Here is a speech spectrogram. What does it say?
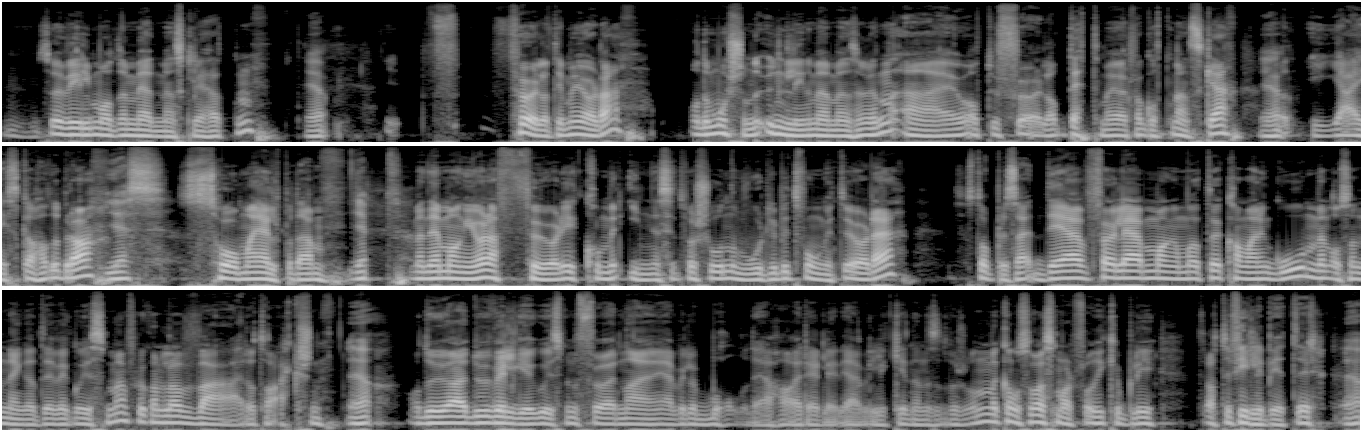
mm. så vil måte, medmenneskeligheten Ja. føle at de må gjøre det. Og det morsomme underliggende med medmenneskeligheten er jo at du føler at dette må jeg gjøre for et godt menneske. Ja. At jeg skal ha det bra, Yes. så må jeg hjelpe dem. Yep. Men det mange gjør, det er før de kommer inn i situasjonen hvor de blir tvunget til å gjøre det, Så stopper det seg. Det føler jeg på mange måter kan være en god, men også en negativ egoisme, for du kan la være å ta action. Ja. Og du, er, du velger egoismen før 'nei, jeg vil beholde det jeg har', eller 'jeg vil ikke i denne situasjonen'. Men det kan også være smart for å ikke bli dratt i fillebiter. Ja.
